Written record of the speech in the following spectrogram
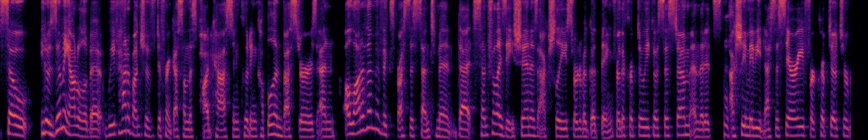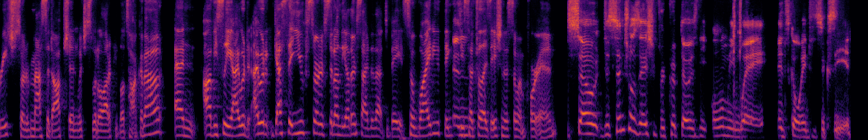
So, you know, zooming out a little bit, we've had a bunch of different guests on this podcast, including a couple of investors, and a lot of them have expressed this sentiment that centralization is actually sort of a good thing for the crypto ecosystem and that it's actually maybe necessary for crypto to reach sort of mass adoption, which is what a lot of people talk about. And obviously, I would I would guess that you sort of sit on the other side of that debate. So, why do you think and decentralization is so important? So, decentralization for crypto is the only way it's going to succeed.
